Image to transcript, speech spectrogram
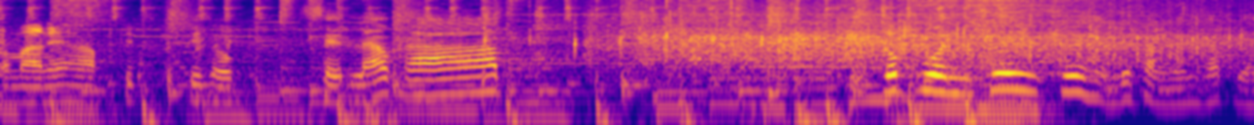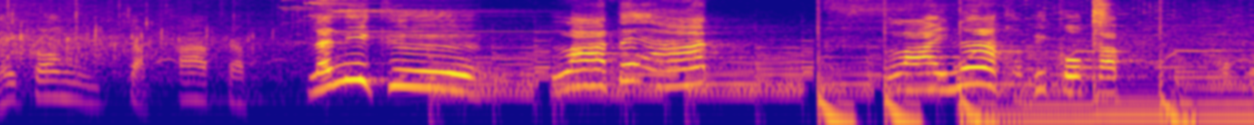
ประมาณนี้ครับพี่พี่ทุกเสร็จแล้วครับรบกวนช่วยช่วยหันไปฝั่งนั้นครับ เดี๋ยวให้กล้องจับภาพครับ และนี่คือลาเต้อาร์ตลายหน้าของพี่โก้ครับ โอ้โห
